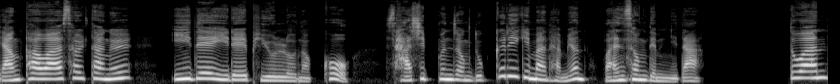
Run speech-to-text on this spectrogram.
양파와 설탕을 2대1의 비율로 넣고 40분 정도 끓이기만 하면 완성됩니다. 또한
